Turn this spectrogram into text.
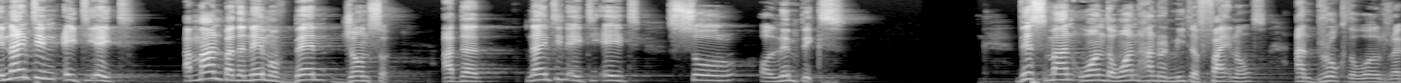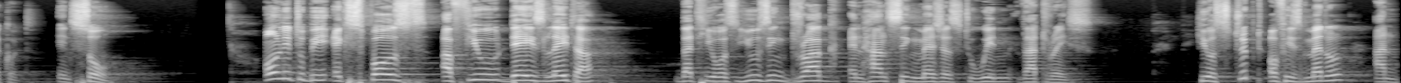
In 1988, a man by the name of Ben Johnson at the 1988 Seoul Olympics. This man won the 100 meter finals and broke the world record in Seoul. Only to be exposed a few days later that he was using drug enhancing measures to win that race. He was stripped of his medal and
